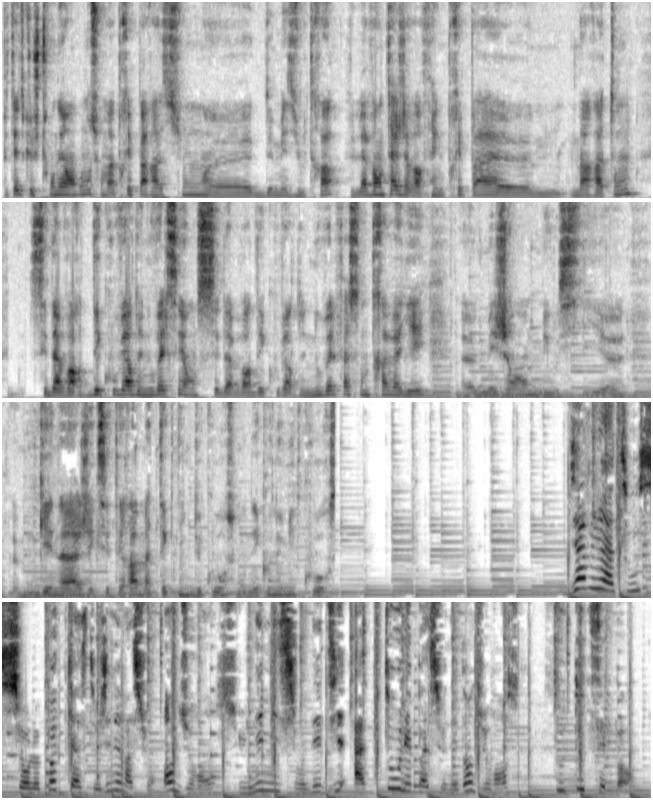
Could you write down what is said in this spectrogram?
peut-être que je tournais en rond sur ma préparation euh, de mes ultras. L'avantage d'avoir fait une prépa euh, marathon, c'est d'avoir découvert de nouvelles séances, c'est d'avoir découvert de nouvelles façons de travailler mes jambes, mais aussi mon gainage, etc., ma technique de course, mon économie de course. Bienvenue à tous sur le podcast Génération Endurance, une émission dédiée à tous les passionnés d'endurance sous toutes ses formes.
